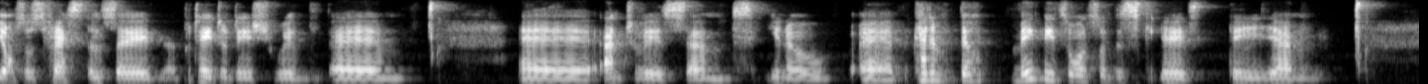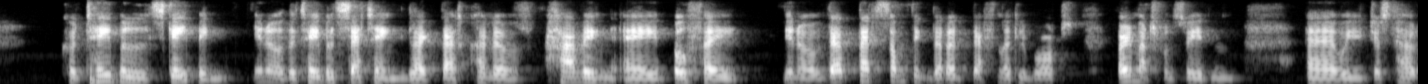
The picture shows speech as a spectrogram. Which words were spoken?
Janssons frestelse, a potato dish with um, uh, anchovies and you know uh, kind of the, maybe it's also the uh, the um, table scaping, you know, the table setting, like that kind of having a buffet you know that that's something that I definitely brought very much from Sweden. Uh, we just had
